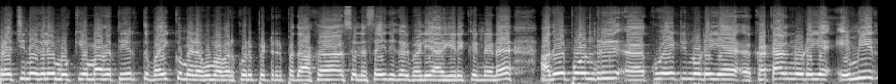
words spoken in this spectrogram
பிரச்சனைகளை முக்கியமாக தீர்த்து வைக்கும் எனவும் அவர் குறிப்பிட்டிருப்பதாக சில செய்திகள் வெளியாகி இருக்கின்றன அதே போன்று குவைட்டினுடைய கட்டாரினுடைய எமீர்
